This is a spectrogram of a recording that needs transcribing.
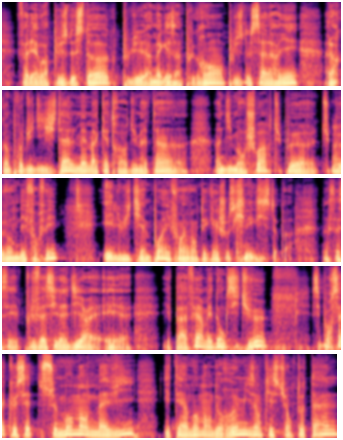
fallait avoir plus de stock, plus un magasin plus grand, plus de salariés. Alors qu'un produit digital, même à 4 heures du matin, un, dimanche soir, tu peux, euh, tu peux vendre des forfaits. Et huitième point, il faut inventer quelque chose qui n'existe pas. Donc ça, c'est plus facile à dire et, et, pas à faire. Mais donc, si tu veux, c'est pour ça que cette, ce moment de ma vie était un moment de remise en question totale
